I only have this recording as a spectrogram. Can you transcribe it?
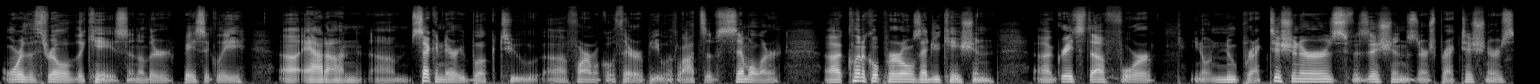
or the thrill of the case another basically uh, add-on um, secondary book to uh, pharmacotherapy with lots of similar uh, clinical pearls education great stuff for you know, new practitioners, physicians, nurse practitioners,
